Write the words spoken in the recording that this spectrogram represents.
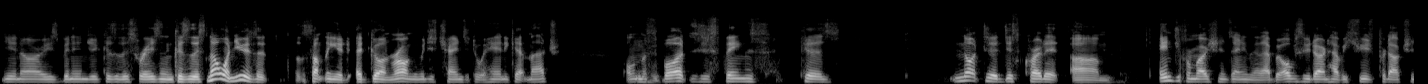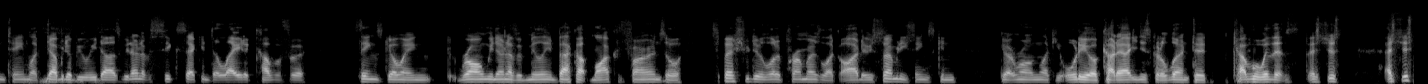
you know, he's been injured because of this reason, because of this. No one knew that something had, had gone wrong, and we just changed it to a handicap match on the Mhm. spot. It's just things because not to discredit um indie promotions, anything like that, but obviously we don't have a huge production team like WWE does. We don't have a six second delay to cover for things going wrong. We don't have a million backup microphones, or especially do a lot of promos like I do. So many things can go wrong, like your audio cut out. You just got to learn to cover with it. It's, just it's just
